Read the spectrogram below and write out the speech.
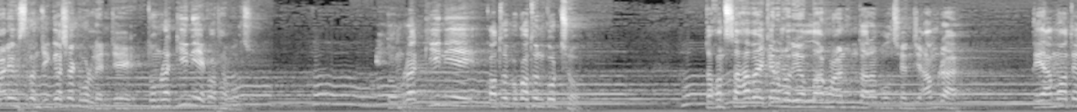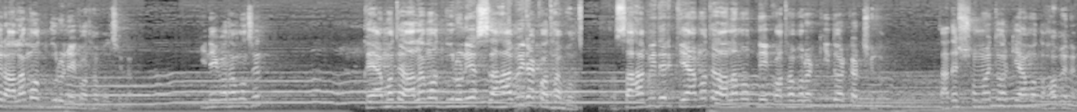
আলাইহি ওয়াসাল্লাম জিজ্ঞাসা করলেন যে, তোমরা কি নিয়ে কথা বলছো? তোমরা কি নিয়ে কথোপকথন করছ? তখন সাহাবাই কেরাম রাদিয়াল্লাহু আনহুম তারা বলছেন যে, আমরা কেয়ামতের আলামতগুলো নিয়ে কথা বলছিলাম। কি নিয়ে কথা বলছেন? কেয়ামতের আলামতগুলো নিয়ে সাহাবিরা কথা বলছে। সাহাবিদের কেয়ামতের আলামত নিয়ে কথা বলার কি দরকার ছিল? তাদের সময় তো আর কেয়ামত হবে না।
